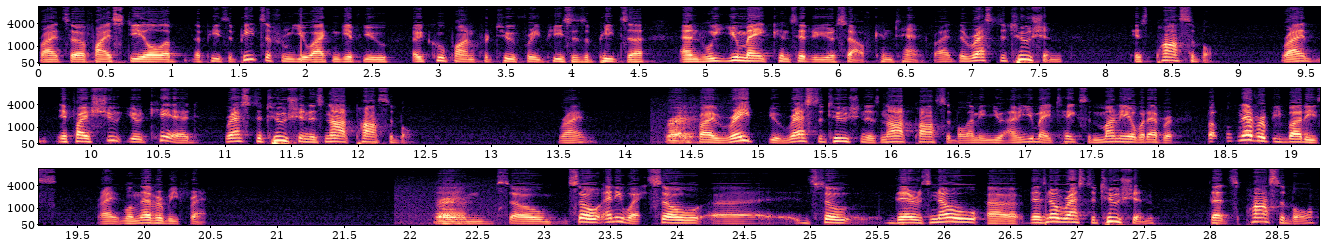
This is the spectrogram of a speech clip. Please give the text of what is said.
right? So if I steal a, a piece of pizza from you, I can give you a coupon for two free pieces of pizza, and we, you may consider yourself content, right? The restitution is possible, right? If I shoot your kid, restitution is not possible, right? right. If I rape you, restitution is not possible. I mean, you, I mean, you may take some money or whatever, but we'll never be buddies, right? We'll never be friends. Right. Um, so, so anyway, so uh, so there's no uh, there's no restitution that's possible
